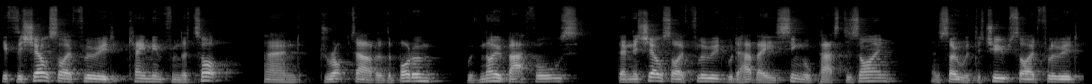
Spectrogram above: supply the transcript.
If the shell side fluid came in from the top and dropped out of the bottom with no baffles, then the shell side fluid would have a single pass design and so would the tube side fluid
